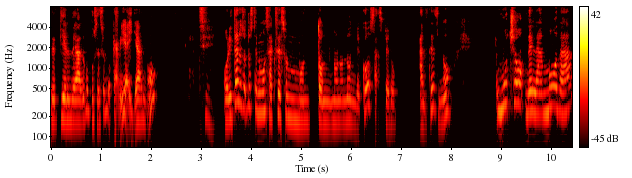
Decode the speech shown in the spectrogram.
de piel de algo, pues eso es lo que había y ya, ¿no? Sí. Ahorita nosotros tenemos acceso a un montón, no, no, no, de cosas, pero antes no mucho de la moda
